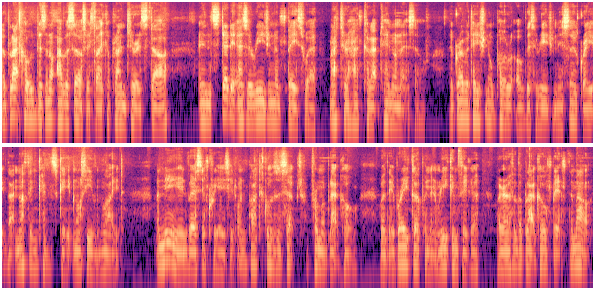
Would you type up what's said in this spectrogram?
A black hole does not have a surface like a planet or a star. Instead, it has a region of space where matter has collapsed in on itself. The gravitational pull of this region is so great that nothing can escape, not even light. A new universe is created when particles are sucked from a black hole, where they break up and then reconfigure wherever the black hole spits them out.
